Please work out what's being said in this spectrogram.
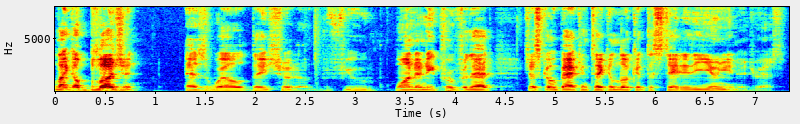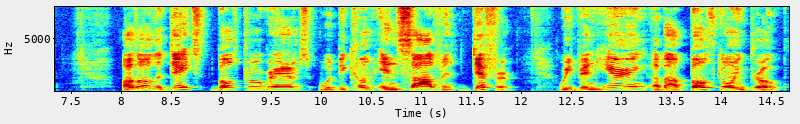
like a bludgeon, as well they should have. If you want any proof of that, just go back and take a look at the State of the Union address. Although the dates both programs would become insolvent differ, we've been hearing about both going broke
